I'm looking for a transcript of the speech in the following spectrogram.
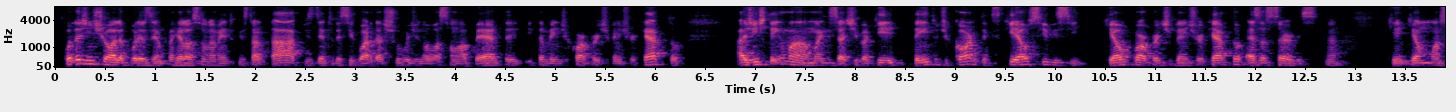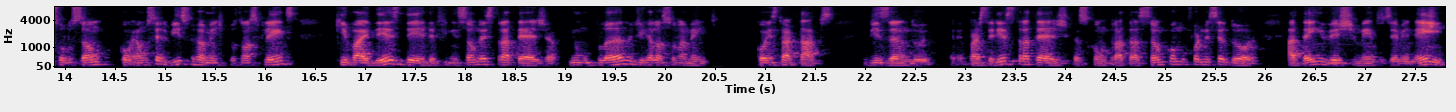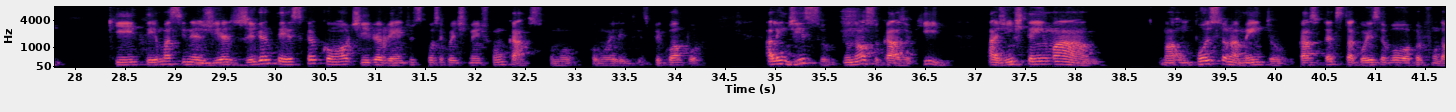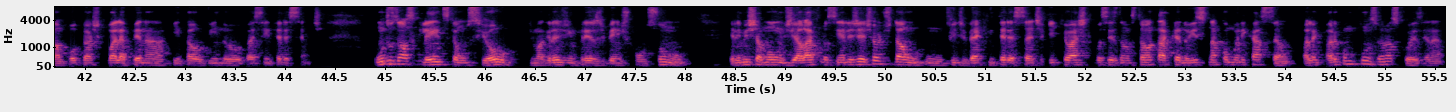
Quando a gente olha, por exemplo, relacionamento com startups, dentro desse guarda-chuva de inovação aberta e também de corporate venture capital, a gente tem uma, uma iniciativa aqui dentro de Cortex, que é o CVC, que é o Corporate Venture Capital as a Service, né? que, que é uma solução, é um serviço realmente para os nossos clientes, que vai desde definição da estratégia e um plano de relacionamento com startups, visando eh, parcerias estratégicas, contratação como fornecedor, até investimentos M&A, que tem uma sinergia gigantesca com a Altivia Ventures, consequentemente com o Cássio, como, como ele explicou há pouco. Além disso, no nosso caso aqui, a gente tem uma, uma, um posicionamento, o Cássio até destacou isso, eu vou aprofundar um pouco, eu acho que vale a pena, quem está ouvindo vai ser interessante. Um dos nossos clientes, que é um CEO de uma grande empresa de bens de consumo, ele me chamou um dia lá e falou assim, LG, deixa eu te dar um, um, feedback interessante aqui, que eu acho que vocês não estão atacando isso na comunicação. Olha, olha como funcionam as coisas, né?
